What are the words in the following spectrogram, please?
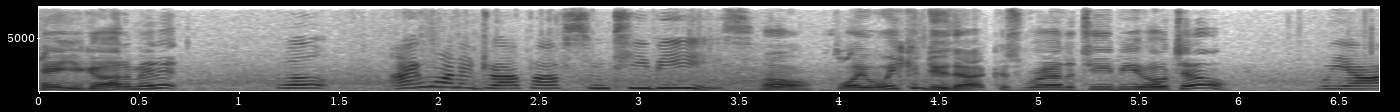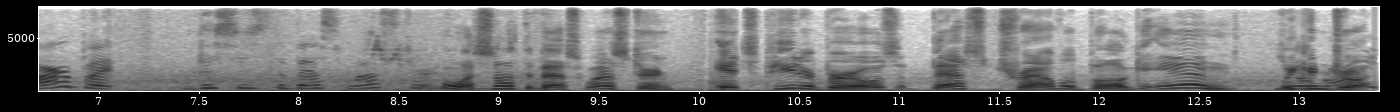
Hey, you got a minute? Well, I want to drop off some TBs. Oh, well, we can do that because we're at a TB hotel. We are, but this is the Best Western. Oh, it's not the Best Western. It's Peterborough's best travel bug inn. we You're can drop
